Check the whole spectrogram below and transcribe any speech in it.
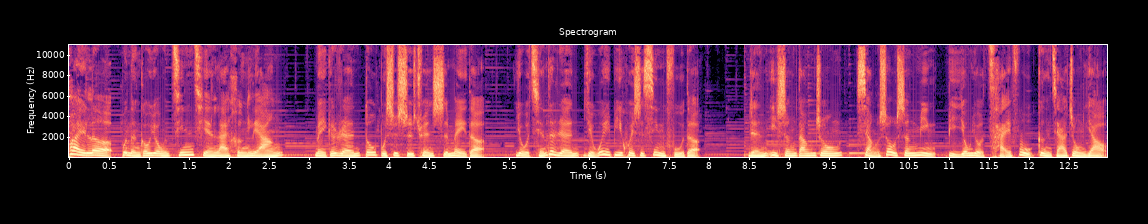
快乐不能够用金钱来衡量，每个人都不是十全十美的，有钱的人也未必会是幸福的。人一生当中，享受生命比拥有财富更加重要。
